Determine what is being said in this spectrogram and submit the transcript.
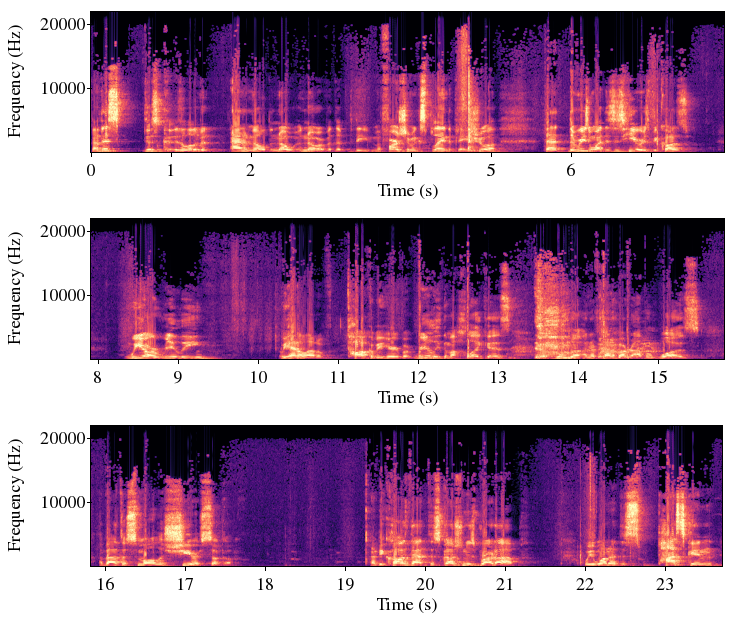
Now this this is a little bit middle the no- nowhere, but the, the Mefarshim explained the Pnei Yeshua that the reason why this is here is because we are really we had a lot of talk over here, but really the machlaikas of Huna and Rav Chanan Bar Rabba was about the smallest shear sukkah. And because that discussion is brought up, we want to dis- paskin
